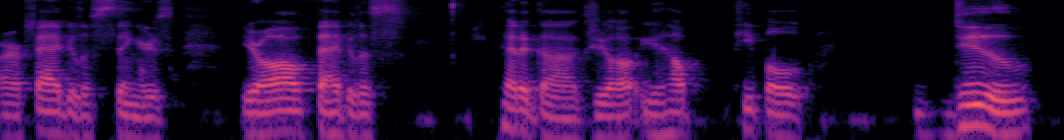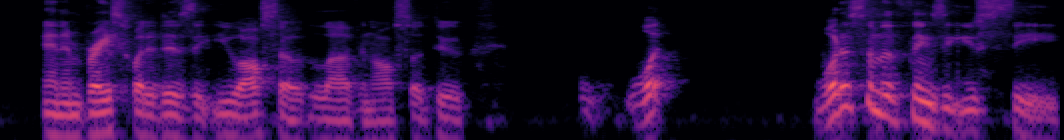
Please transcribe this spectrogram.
are fabulous singers. You're all fabulous pedagogues. You all you help people do and embrace what it is that you also love and also do. What what are some of the things that you see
